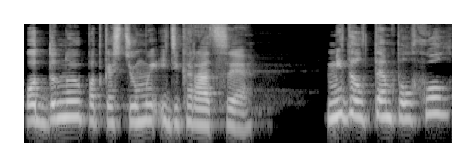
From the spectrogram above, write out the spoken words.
отданную под костюмы и декорации. Мидл Темпл Холл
